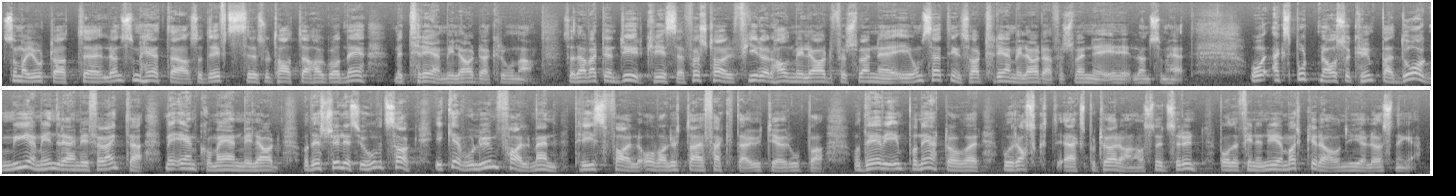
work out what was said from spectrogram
som har gjort at uh, lønnsomheten, altså driftsresultatet, har gått ned med 3 milliarder kroner. Så det har vært en dyr krise først har 4,5 milliarder forsvunnet i omsetning, så har 3 milliarder forsvunnet i lønnsomhet. Og eksporten har også krympet, dog mye mindre enn vi forventa, med 1,1 milliard. Og det skyldes i hovedsak ikke volumfall, men prisfall og valutaeffekter ute i Europa. Og det er vi imponert over hvor raskt eksportørene har snudd seg rundt, både finne nye markeder og nye løsninger.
